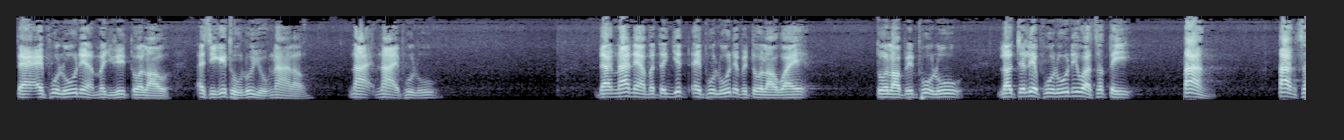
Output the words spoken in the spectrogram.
แต่ไอ้ผู้รู้เนี่ยมาอยู่ที่ตัวเราไอ้สิ่งที่ถูกรู้อยู่หน้าเราหน้าหน้าไอ้ผู้รู้ ดังนั้นเนี่ยมันต้องยึดไอ้ผู้รู้เนี่ยเป็นตัวเราไว้ ตัวเราเป็นผู้รู้ เราจะเรียกผู้รู้นี่ว่าสติตั้งตั้งส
